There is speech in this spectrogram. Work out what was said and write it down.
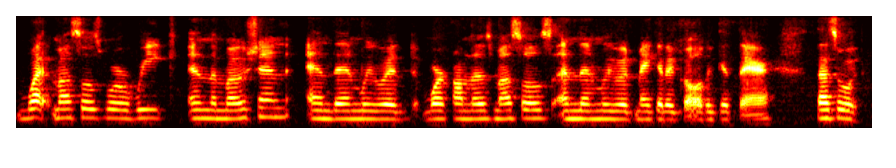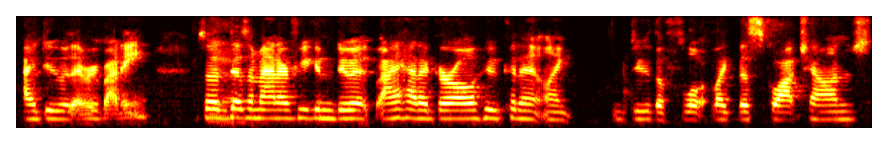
what muscles were weak in the motion, and then we would work on those muscles, and then we would make it a goal to get there. That's what I do with everybody. So Yeah. it doesn't matter if you can do it. I had a girl who couldn't like do the floor, like the squat challenge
